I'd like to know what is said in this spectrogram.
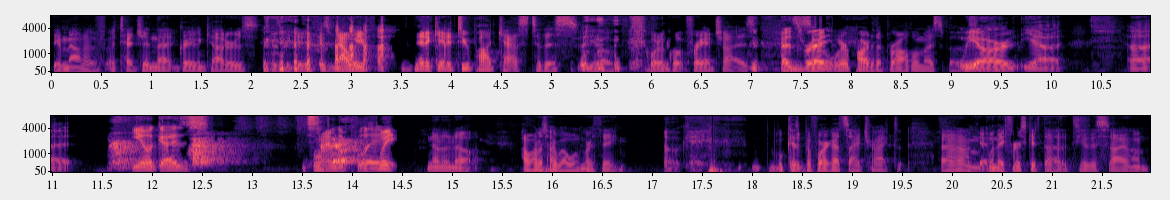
the amount of attention that Grave Encounters has been getting because now we've dedicated two podcasts to this, you know, quote unquote franchise. That's So right. We're part of the problem, I suppose. We are, yeah. Uh, you know what, guys? It's time to play. Wait, no, no, no. I want to talk about one more thing Okay. because before I got sidetracked, um, Okay. when they first get the, to the asylum,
